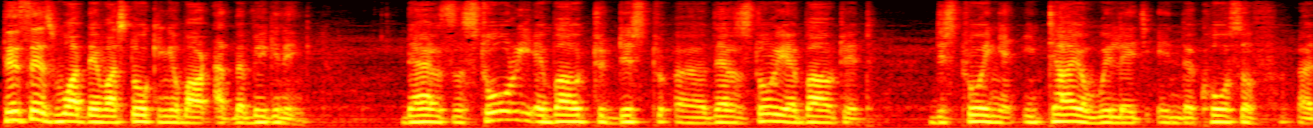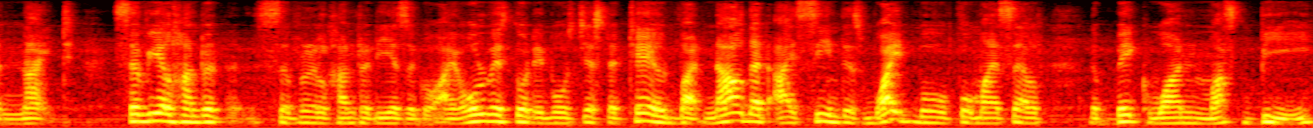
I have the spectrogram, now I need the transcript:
this is what they was talking about at the beginning. There's a story about to destroy. Uh, there's a story about it destroying an entire village in the course of a night several hundred several hundred years ago i always thought it was just a tale but now that i seen this white bow for myself the big one must be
